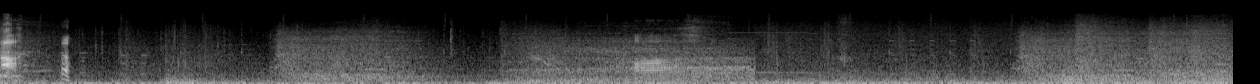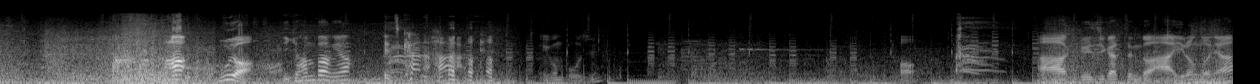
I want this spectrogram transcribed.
아 뭐야 이게 한 방이야? It's kind of hot. 이건 뭐지? 어. 아 그지 같은 거. 아 이런 거냐?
